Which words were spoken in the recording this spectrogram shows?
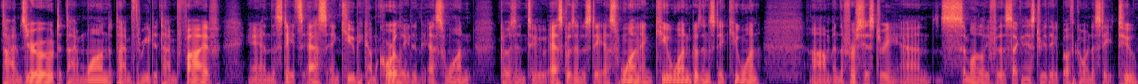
time 0 to time 1 to time 3 to time 5 and the states S and Q become correlated. S1 goes into S goes into state S1 and Q1 goes into state Q1 um, in the first history and similarly for the second history they both go into state 2.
